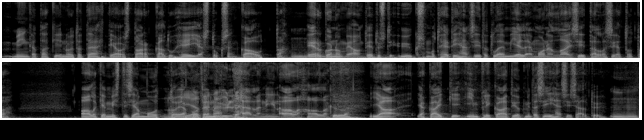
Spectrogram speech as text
minkä takia noita tähtiä olisi tarkkailtu heijastuksen kautta. Mm. Ergonomia on tietysti yksi, mutta hetihän siitä tulee mieleen monenlaisia tällaisia tota, alkemistisia mottoja, no, kuten ylhäällä niin alhaalla. Kyllä. Ja, ja kaikki implikaatiot, mitä siihen sisältyy. Mm-hmm.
